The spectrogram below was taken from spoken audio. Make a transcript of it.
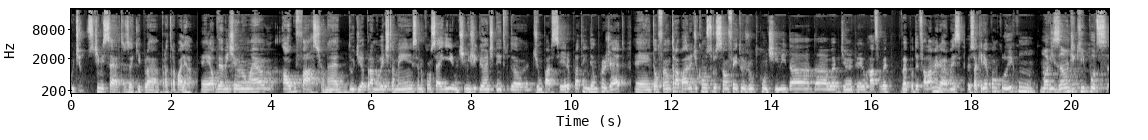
os times certos aqui para trabalhar. É, obviamente não é algo fácil, né? Do dia para a noite também você não consegue um time gigante dentro do, de um parceiro para atender um projeto. É, então foi um trabalho de construção feito junto com o time da, da WebJump. Aí o Rafa vai vai poder falar melhor, mas eu só queria concluir com uma visão de que, putz,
